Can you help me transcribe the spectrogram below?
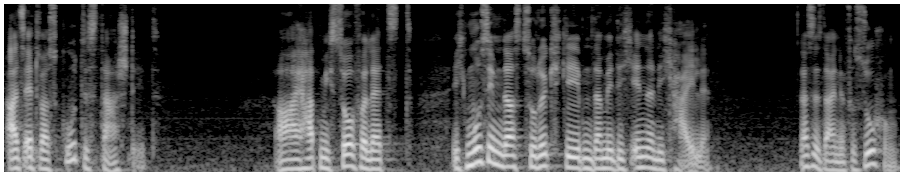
als etwas Gutes dasteht. Oh, er hat mich so verletzt. Ich muss ihm das zurückgeben, damit ich innerlich heile. Das ist eine Versuchung.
